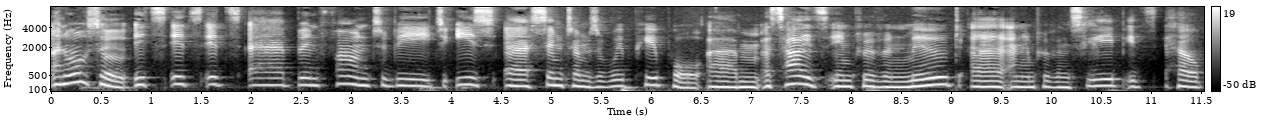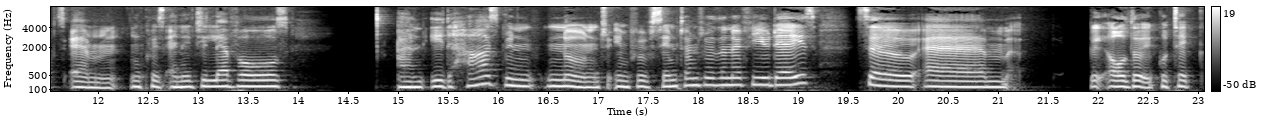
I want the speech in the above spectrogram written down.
and also it's it's it's uh, been found to be to ease uh, symptoms with people. Um, aside improving mood uh, and improving sleep it's helped um, increase energy levels. And it has been known to improve symptoms within a few days. So um, although it could take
